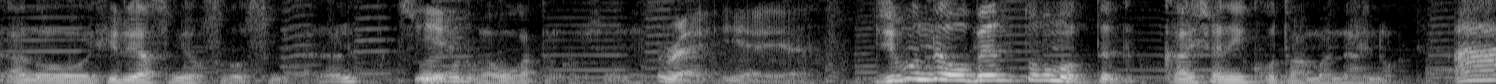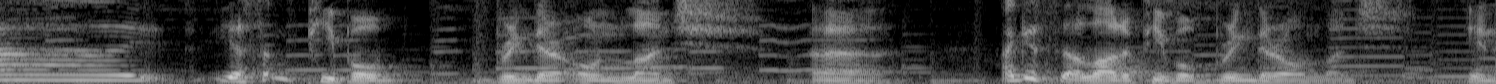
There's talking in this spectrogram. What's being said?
あの昼休みを過ごすみたいなねそういうことが多かったのかもしれない、 Right. Yeah. Yeah. 自分でお弁当を持って会社に行くことはあんまりないの Uh, yeah. Some people bring their own lunch. Uh, I guess a lot of people bring their own lunch in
